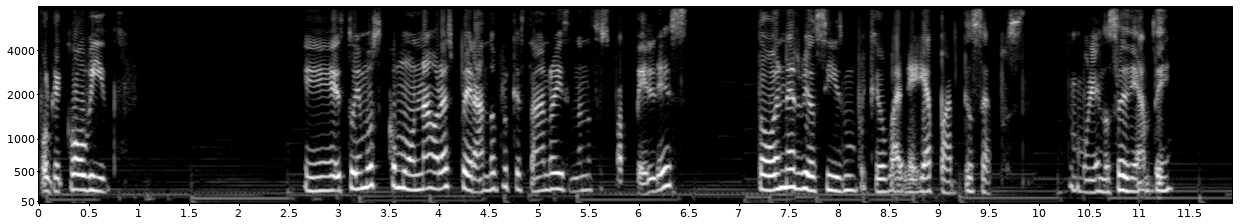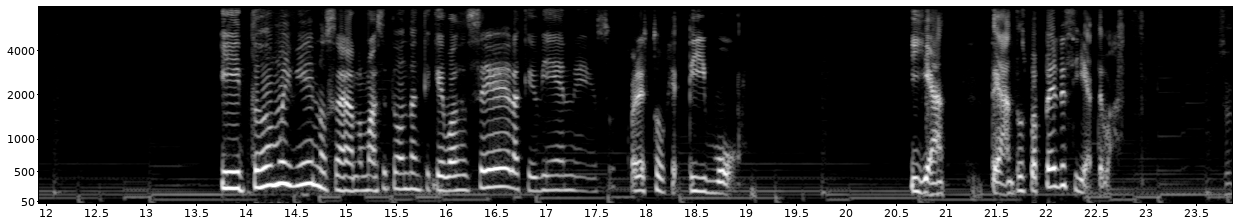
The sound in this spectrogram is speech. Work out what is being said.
porque COVID. Eh, estuvimos como una hora esperando porque estaban revisando nuestros papeles. Todo el nerviosismo porque Valeria aparte, o sea, pues muriéndose de hambre. Y todo muy bien, o sea, nomás te preguntan que qué vas a hacer, a qué vienes, cuál es tu objetivo. Y ya, te dan tus papeles y ya te vas. O sea,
